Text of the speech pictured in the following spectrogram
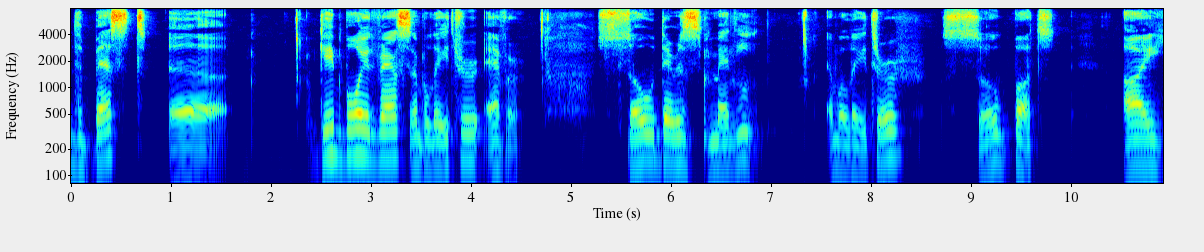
the best. Uh, Game Boy Advance emulator ever. So there is many emulator. So but I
